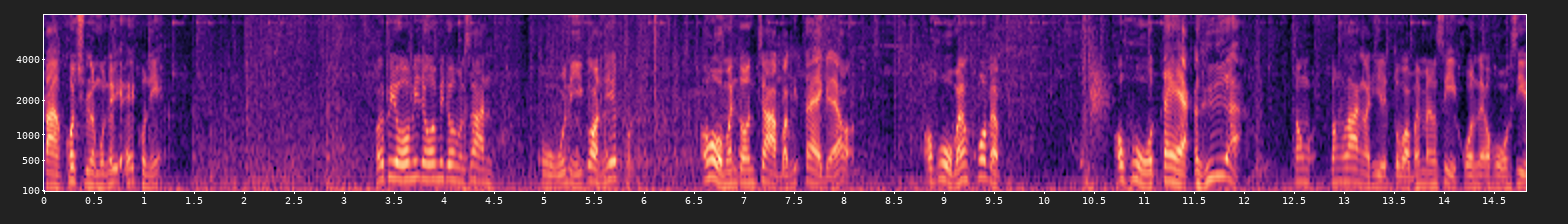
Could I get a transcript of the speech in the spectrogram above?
ต่างโคตรชุลมุนเอ้ยเอ้ยคนนี้เฮ้ยพี่โดนพี่โดนพี่โดนเหมือนสันโอ้โหหนีก่อนเฮ้ยโอ้โหมันโดนจับแบบพี่แตกแล้ว โอ้โหแม่งโคตรแบบ โอ้โห แตกอะเฮือต้องต้องล่างกันทีละตัวไม่มันสี่คนเลย โอ้โหสี่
